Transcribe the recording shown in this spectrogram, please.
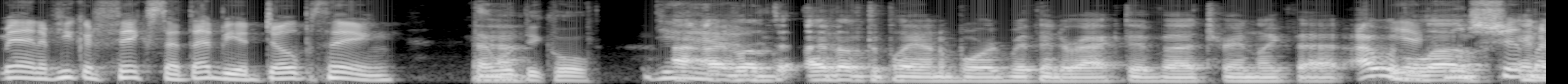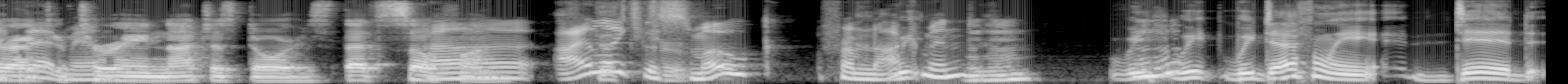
Man, if you could fix that, that'd be a dope thing. That Yeah. would be cool. Yeah, I, I'd love to. I'd love to play on a board with interactive uh, terrain like that. I would Yeah, cool love like interactive that, terrain, not just doors. That's so fun. Uh, I like the smoke from Nachman. hmm We, Mhm. we we definitely did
